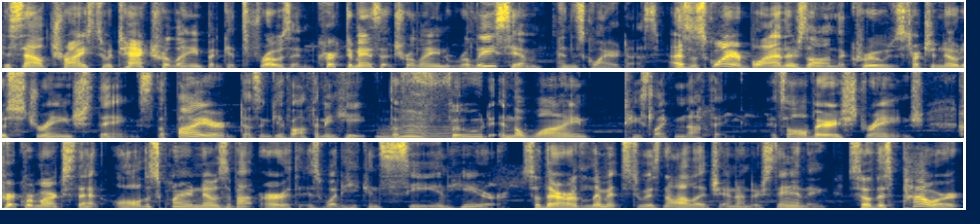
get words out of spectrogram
DeSalle tries to attack Trelane but gets frozen. Kirk demands that Trelane release him, and the Squire does. As the Squire blathers on, the crew start to notice strange things. The fire doesn't give off any heat. The mm-hmm. food and the wine taste like nothing. It's all very strange. Kirk remarks that all the Squire knows about Earth is what he can see and hear. So there are limits to his knowledge and understanding. So this power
